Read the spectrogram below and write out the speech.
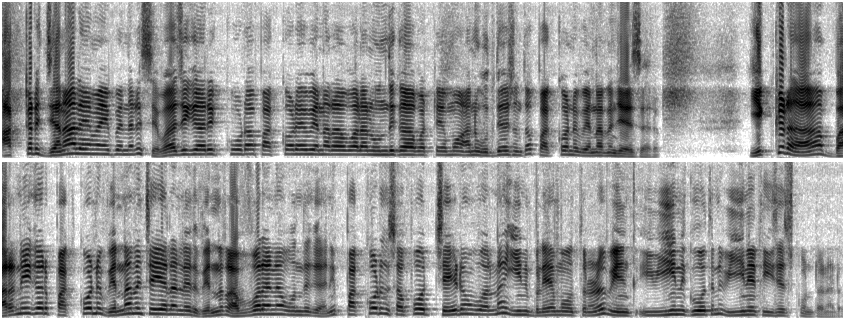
అక్కడ జనాలు ఏమైపోయిందంటే శివాజీ గారికి కూడా పక్కోడే విన్నర్ అవ్వాలని ఉంది కాబట్టేమో అనే ఉద్దేశంతో పక్కోడిని విన్నర్ని చేశారు. ఇక్కడ భరణి గారు పక్కోడిని విన్నర్ని చేయాలని లేదు. విన్నర్ అవ్వాలనే ఉంది కానీ పక్కోడికి సపోర్ట్ చేయడం వలన ఈయన బ్లేమ్ అవుతున్నాడు. ఈయన- ఈయన ఈయనే తీసేసుకుంటున్నాడు.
